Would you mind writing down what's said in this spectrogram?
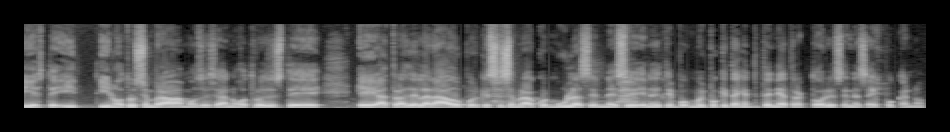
Y este y, y nosotros sembrábamos, o sea, nosotros este eh, atrás del arado porque se sembraba con mulas en ese en ese tiempo, muy poquita gente tenía tractores en esa época, ¿no?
